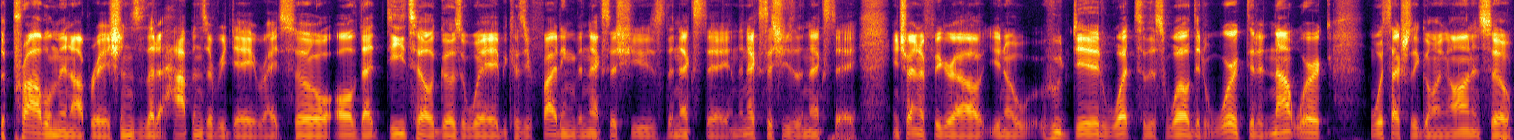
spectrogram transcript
The problem in operations is that it happens every day, right? So all of that detail goes away because you're fighting the next issues the next day and the next issues the next day. And trying to figure out, you know, who did what to this well? Did it work? Did it not work? What's actually going on? And so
